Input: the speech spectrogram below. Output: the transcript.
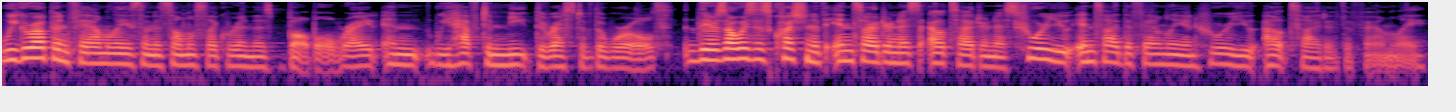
we grew up in families and it's almost like we're in this bubble, right? And we have to meet the rest of the world. There's always this question of insiderness, outsiderness. Who are you inside the family and who are you outside of the family?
